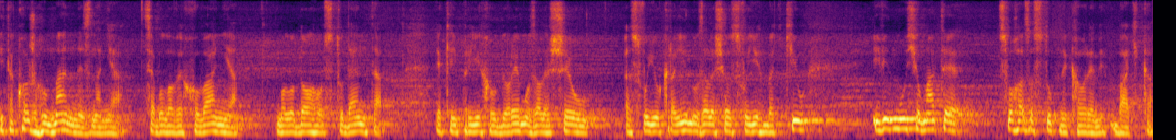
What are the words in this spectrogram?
І також гуманне знання це було виховання молодого студента, який приїхав до Риму, залишив свою країну, залишив своїх батьків, і він мусив мати свого заступника у Римі, батька.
